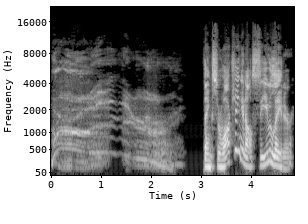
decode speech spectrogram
Thanks for watching, and I'll see you later.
